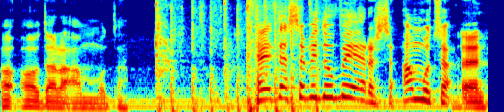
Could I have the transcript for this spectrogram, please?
O, o täällä ammuta. Hei, tässä vitun vieressä. Ammut sä? En,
